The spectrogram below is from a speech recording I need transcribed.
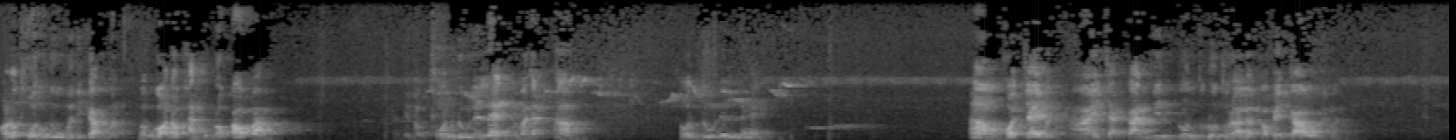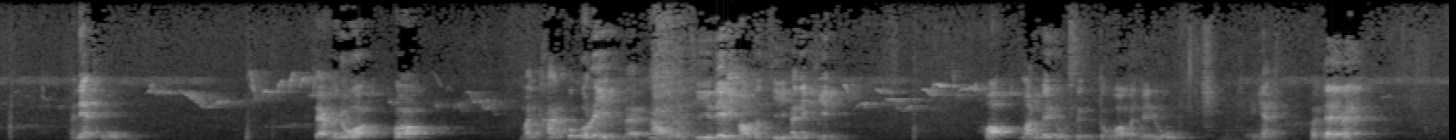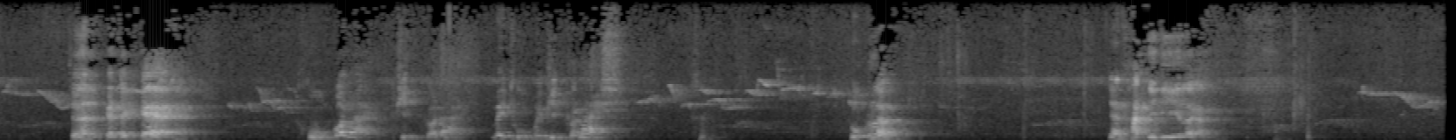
พอเราทนดูพฤติกรรมมันเมื่อก่อนเราคันปุ๊บเราเกาปั๊บอันนี้เราทนดูเล่นๆของมันนะครับทนดูเล่นๆอ้าวพอใจมันหายจากการดิ้นรนทุรนทุรายแล้วก็ไปเกาให้มันอันนี้ถูก แต่ไม่รู้อะพอมันคันปุ๊บก็รีบเลยเอาทันทีรีบเอาทันที อันนี้ผิด เพราะมันไม่รู้สึกตัวมันไม่รู้ อย่างเงี้ย เข้าใจไหมฉะนั้นการจะแก้ถูกก็ได้ ผิดก็ได้ ไม่ถูกไม่ผิดก็ได้ ทุกเรื่อง ยันหัดดีๆแล้วกัน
